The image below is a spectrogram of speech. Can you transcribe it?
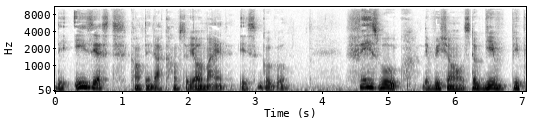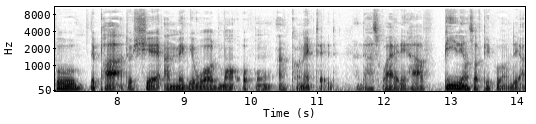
the easiest company that comes to your mind is Google. Facebook, the vision was to give people the power to share and make the world more open and connected. And that's why they have billions of people on their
